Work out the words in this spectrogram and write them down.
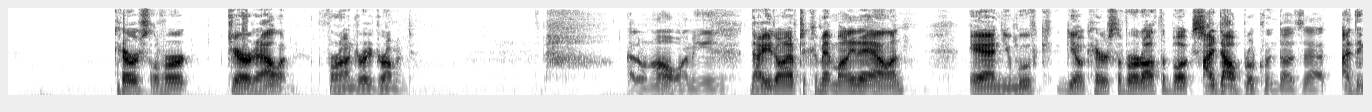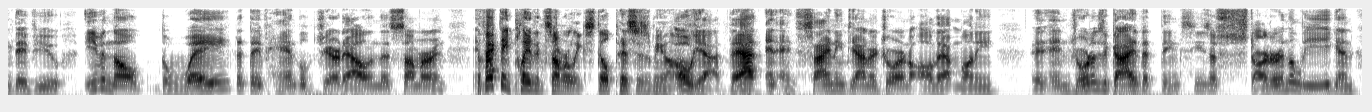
Caris LeVert, Jarrett Allen for Andre Drummond. I don't know. I mean, Now you don't have to commit money to Allen, and you move you know Caris LeVert off the books. I doubt Brooklyn does that. I think they view, even though the way that they've handled Jarrett Allen this summer and, the fact they played in summer league still pisses me off. oh yeah, that and, and signing DeAndre Jordan to all that money, and, and Jordan's a guy that thinks he's a starter in the league, and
